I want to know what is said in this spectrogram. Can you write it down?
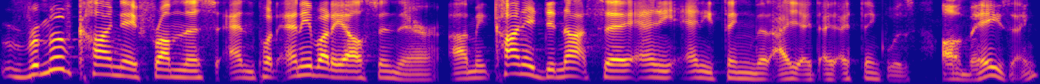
remove Kanye from this and put anybody else in there. I mean, Kanye did not say any anything that I I, I think was amazing.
